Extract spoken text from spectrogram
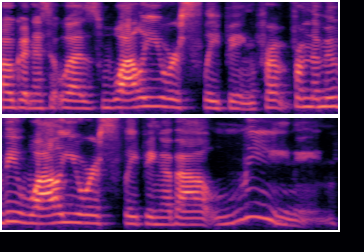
oh goodness, it was while you were sleeping from from the movie While You Were Sleeping about leaning.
